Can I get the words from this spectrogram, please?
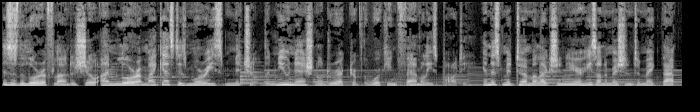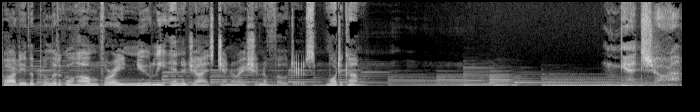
This is the Laura Flanders Show. I'm Laura. My guest is Maurice Mitchell, the new national director of the Working Families Party. In this midterm election year, he's on a mission to make that party the political home for a newly energized generation of voters. More to come. Get your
